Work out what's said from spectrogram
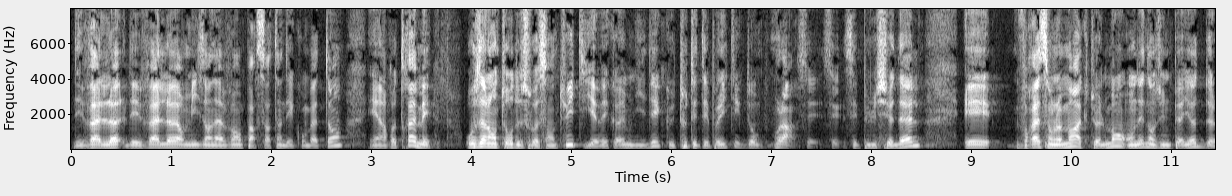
des, valeurs, des, valeurs, mises en avant par certains des combattants et un retrait. Mais aux alentours de 68, il y avait quand même l'idée que tout était politique. Donc voilà, c'est pulsionnel. Et vraisemblablement, actuellement, on est dans une période de,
